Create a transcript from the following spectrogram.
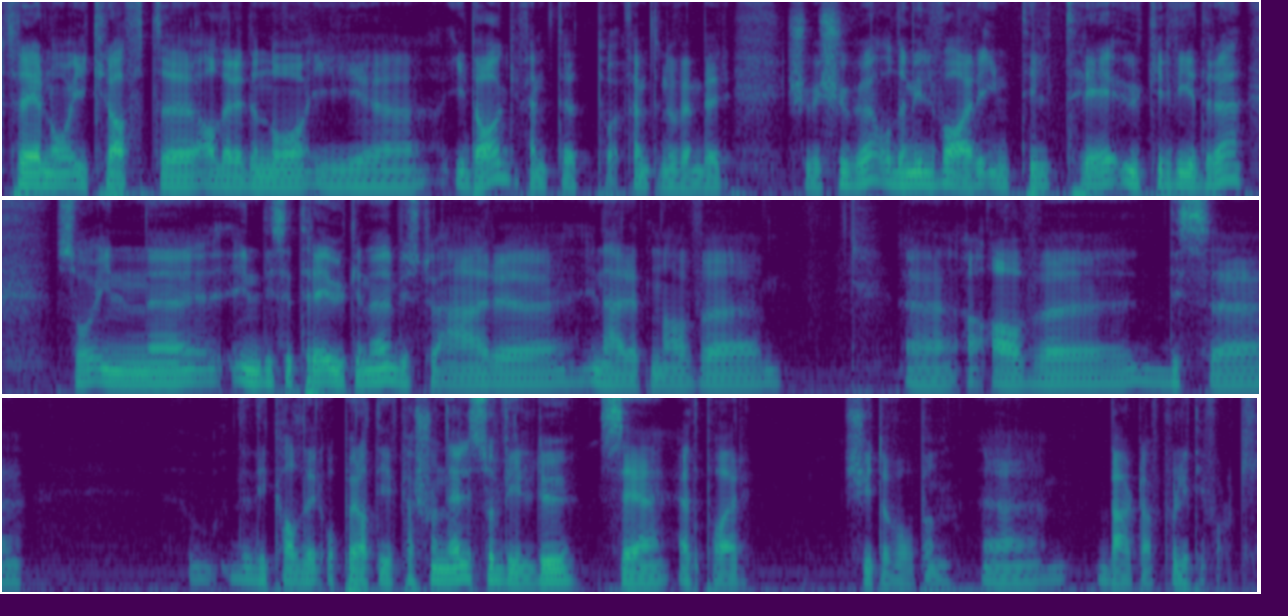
trer nå i kraft uh, allerede nå i, i dag, 5.11.2020, og den vil vare inntil tre uker videre. Så innen, eh, innen disse tre ukene, hvis du er i nærheten av, av disse det de kaller operativt personell, så vil du se et par skytevåpen båret av politifolk.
